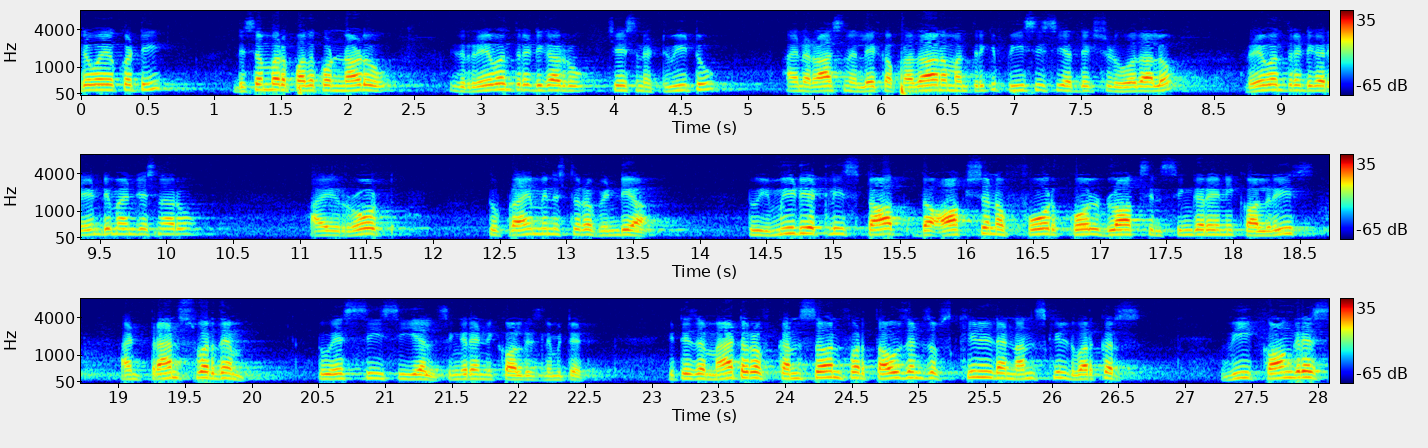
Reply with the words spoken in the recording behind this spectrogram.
ఇరవై ఒకటి డిసెంబర్ పదకొండు నాడు ఇది రేవంత్ రెడ్డి గారు చేసిన ట్వీటు. ఆయన రాసిన లేఖ ప్రధానమంత్రికి పిసిసి అధ్యక్షుడు హోదాలో రేవంత్ రెడ్డి గారు ఏం డిమాండ్ చేసినారు? I wrote to prime minister of India to immediately stop the auction of four coal blocks in Singareni collieries and transfer them to SCCL Singareni collieries limited. It is a matter of concern for thousands of skilled and unskilled workers we Congress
